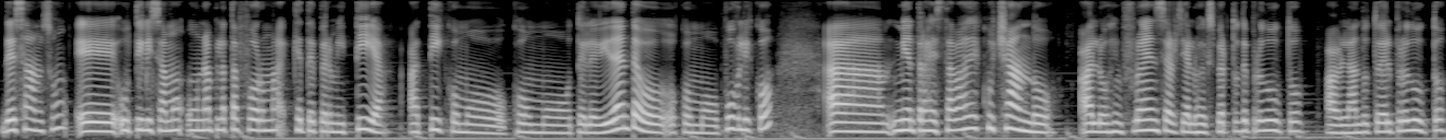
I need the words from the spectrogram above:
de Samsung, eh, utilizamos una plataforma que te permitía a ti como, como televidente o, como público, ah, mientras estabas escuchando a los influencers y a los expertos de producto, hablándote del producto,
